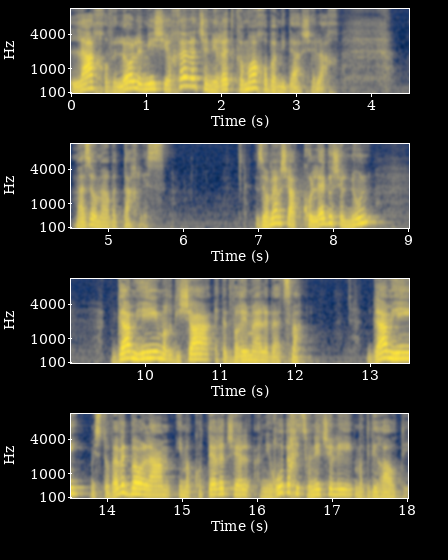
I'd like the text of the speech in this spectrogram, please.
לך ולא למישהי אחרת שנראית כמוך או במידה שלך. מה זה אומר בתכלס? זה אומר שהקולגה של נון, גם היא מרגישה את הדברים האלה בעצמה. גם היא מסתובבת בעולם עם הכותרת של הנראות החיצונית שלי מגדירה אותי.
